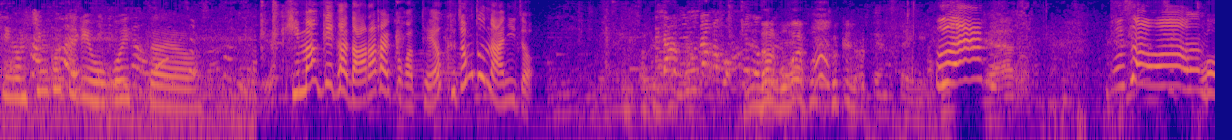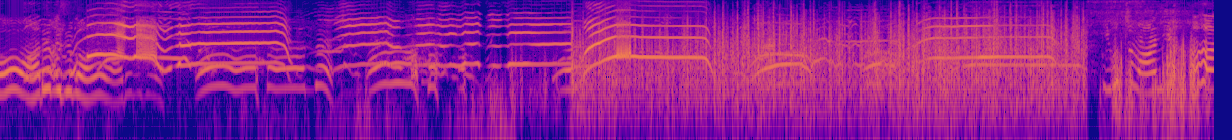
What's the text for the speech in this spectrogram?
지금 친구들이 오고 있어요. 기마개가 날아갈 것 같아요? 그 정도는 아니죠? 난 뭐가 그렇게 우와! 무서워! 어, 아래 보지 마. 어, 아래 보지 마. 어, 어, 안 돼. 이거 좀 아니야.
